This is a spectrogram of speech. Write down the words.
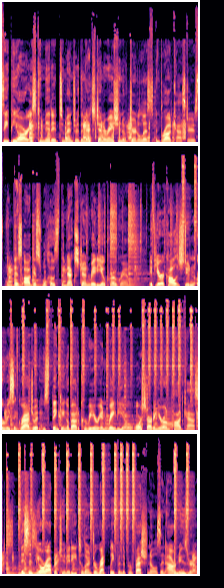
CPR is committed to mentor the next generation of journalists and broadcasters, and this August will host the Next Gen Radio program. If you're a college student or recent graduate who's thinking about a career in radio or starting your own podcast, this is your opportunity to learn directly from the professionals in our newsroom.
